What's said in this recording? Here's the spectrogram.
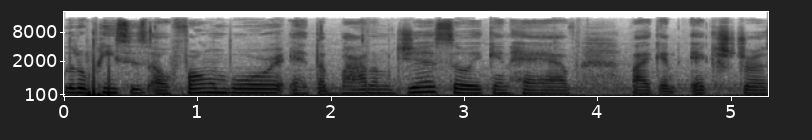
little pieces of foam board at the bottom just so it can have like an extra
